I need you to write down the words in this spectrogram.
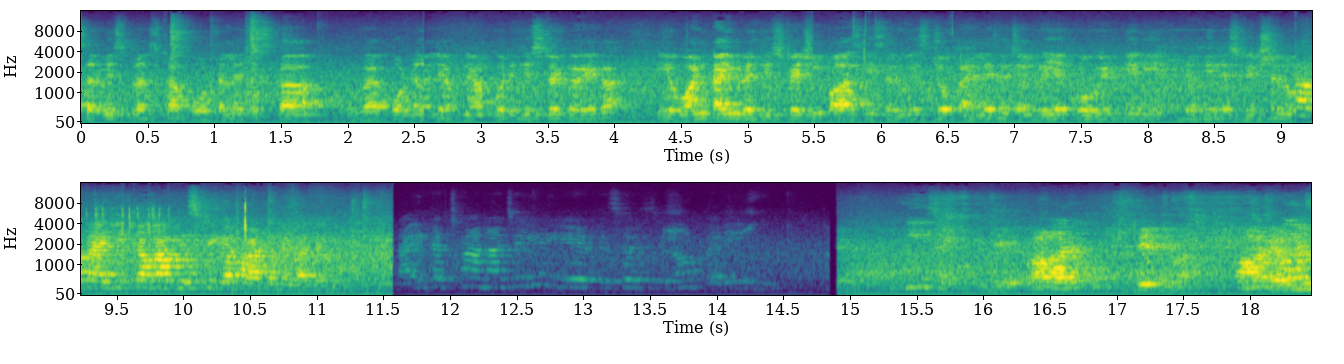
सर्विस प्लस का पोर्टल है जिसका वेब पोर्टल वाले अपने आप को रजिस्टर करेगा। ये वन टाइम रजिस्ट्रेशन पास की सर्विस जो पहले से चल रही है कोविड के लिए जब भी रिस्ट्रिक्शन होता कब आप हिस्ट्री का पार्ट होने वाले हो? लाइट अच्छा आना चाहिए ये this is you know very E और G G ma'am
